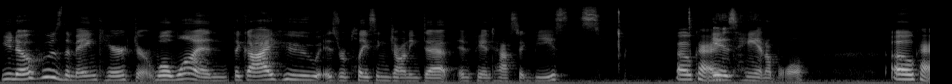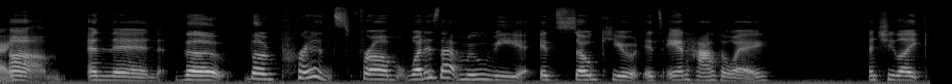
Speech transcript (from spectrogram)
You know who's the main character? Well, one the guy who is replacing Johnny Depp in Fantastic Beasts Okay. is Hannibal. Okay. Um, and then the the prince from what is that movie? It's so cute. It's Anne Hathaway, and she like,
